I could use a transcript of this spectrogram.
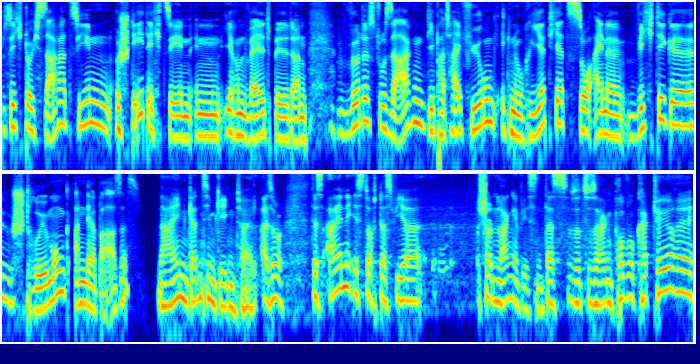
sich durch Sarrazin bestätigt sehen in ihren Weltbildern. Würdest du sagen, die Parteiführung ignoriert jetzt so eine wichtige Strömung an der Basis? Nein, ganz im Gegenteil. Also das eine ist doch, dass wir schon lange wissen, dass sozusagen Provokateure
